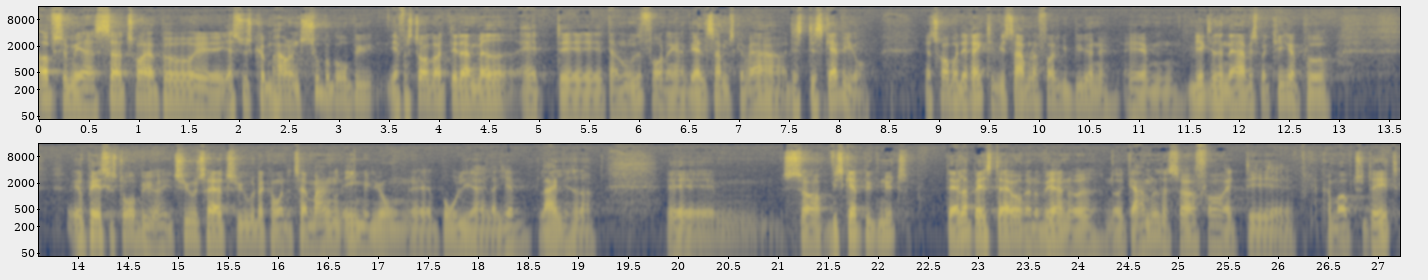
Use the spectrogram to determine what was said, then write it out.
opsummere, så tror jeg på, øh, jeg synes København er en super god by. Jeg forstår godt det der med, at øh, der er nogle udfordringer, vi alle sammen skal være her, og det, det skal vi jo. Jeg tror på, det er rigtigt, at vi samler folk i byerne. Øhm, virkeligheden er, hvis man kigger på europæiske storbyer i 2023, der kommer det til at mangle 1 million øh, boliger eller hjem, lejligheder. Øhm, så vi skal bygge nyt. Det allerbedste er jo at renovere noget, noget gammelt og sørge for, at det øh, kommer up to date.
